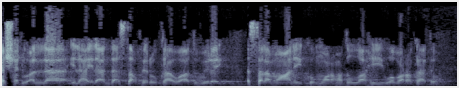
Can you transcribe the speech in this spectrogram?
asyhadu an la ilaha illa anta astaghfiruka wa atubu ilaik assalamu alaikum warahmatullahi wabarakatuh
